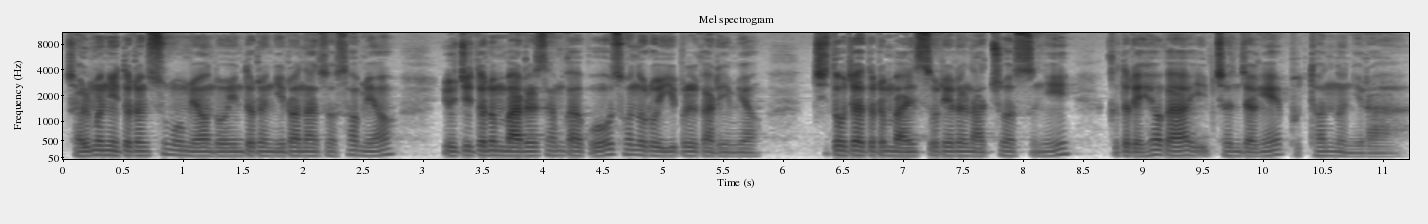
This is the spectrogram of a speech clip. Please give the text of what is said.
젊은이들은 숨으며 노인들은 일어나서 서며 유지들은 말을 삼가고 손으로 입을 가리며 지도자들은 말소리를 낮추었으니 그들의 혀가 입천장에 붙었느니라.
